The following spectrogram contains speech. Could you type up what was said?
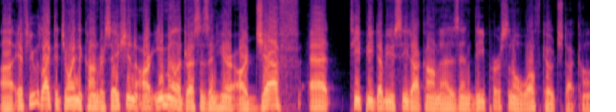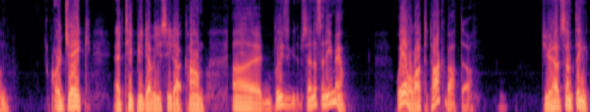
Uh, if you would like to join the conversation, our email addresses in here are jeff at tpwc.com. That is in thepersonalwealthcoach.com. Or jake at tpwc.com. Uh, please send us an email. We have a lot to talk about, though. Do you have something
